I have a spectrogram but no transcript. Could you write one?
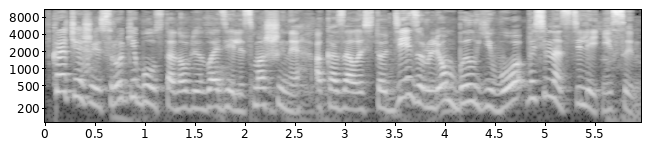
В кратчайшие сроки был установлен владелец машины. Оказалось, в тот день за рулем был его 18-летний сын.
